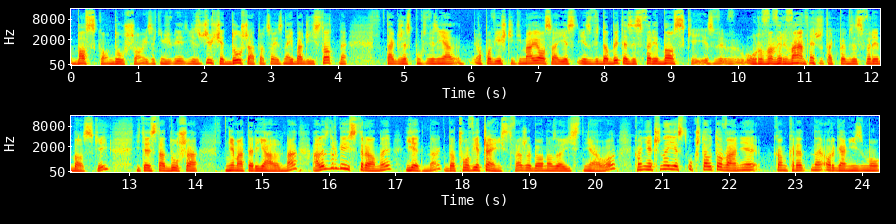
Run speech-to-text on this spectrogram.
boską duszą, jest, jakimś, jest rzeczywiście dusza, to co jest najbardziej istotne, także z punktu widzenia opowieści Timajosa jest, jest wydobyte ze sfery boskiej, jest urwa, wyrwane, że tak powiem, ze sfery boskiej i to jest ta dusza niematerialna, ale z drugiej strony jednak do człowieczeństwa, żeby ono zaistniało, konieczne jest ukształtowanie konkretne organizmu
